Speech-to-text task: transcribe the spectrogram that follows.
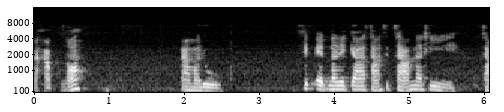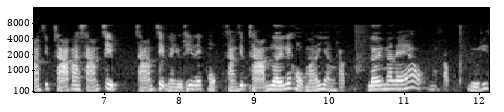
นะครับเนาะามาดู 11นาฬิกา33 นาที 33มา30 30เนี่ยอยู่ที่เลข 6 33 เลยเลข 6 มาหรือยังครับ เลยมาแล้วนะครับ อยู่ที่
